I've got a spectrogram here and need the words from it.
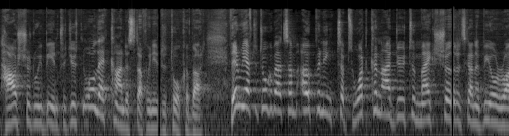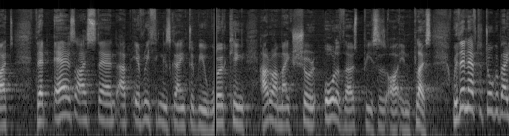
how should we be introduced? And all that kind of stuff we need to talk about. Then we have to talk about some opening tips. What can I do to make sure that it's going to be all right? That as I stand up, everything is going to be working. How do I make sure all of those pieces are in place? We then have to talk about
